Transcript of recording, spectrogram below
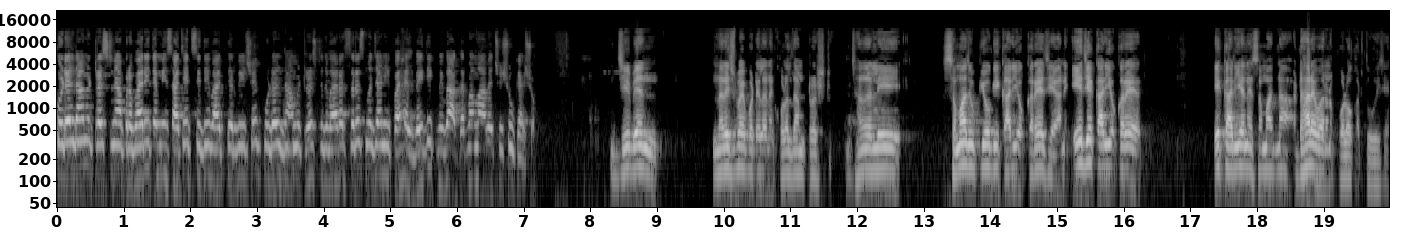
ખોડલધામ ટ્રસ્ટના પ્રભારી. તેમની સાથે જ સીધી વાત કરવી છે. ખોડલધામ ટ્રસ્ટ દ્વારા સરસ મજાની પહેલ વૈદિક વિવાહ કરવામાં આવે છે. શું કહેશો? જે બેન નરેશભાઈ પટેલ અને ખોડલધામ ટ્રસ્ટ જનરલી સમાજ ઉપયોગી કાર્યો કરે છે અને એ જે કાર્યો કરે, એ કાર્યને સમાજના અઢારે વર્ણ ફોલો કરતું હોય છે.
